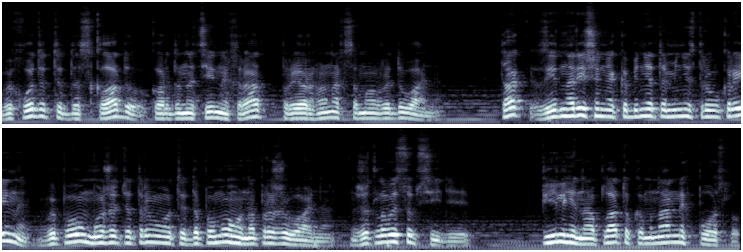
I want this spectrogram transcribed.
виходити до складу координаційних рад при органах самоврядування. Так, згідно рішення Кабінету міністрів України, ВПО можуть отримувати допомогу на проживання, житлові субсидії, пільги на оплату комунальних послуг,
